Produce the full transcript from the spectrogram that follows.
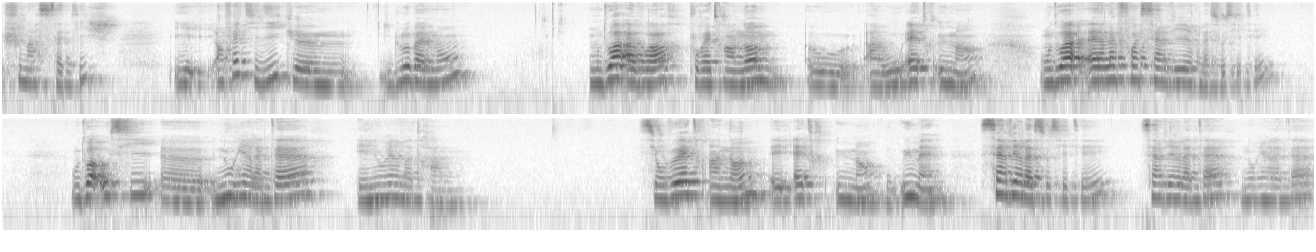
Shumar Satish, en fait, il dit que globalement, on doit avoir, pour être un homme ou, être humain, on doit à la fois servir la société, on doit aussi euh, nourrir la terre et nourrir notre âme. Si on veut être un homme et être humain ou humaine, servir la société, servir la terre, nourrir la terre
